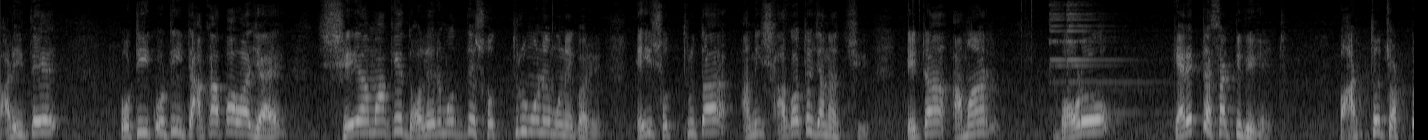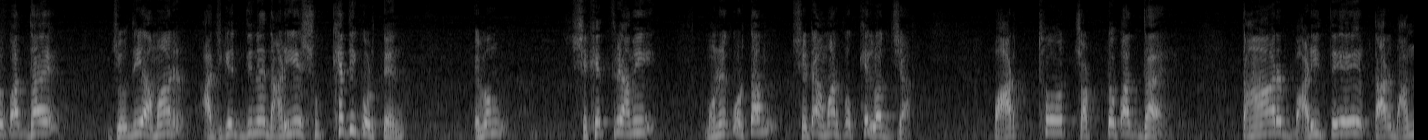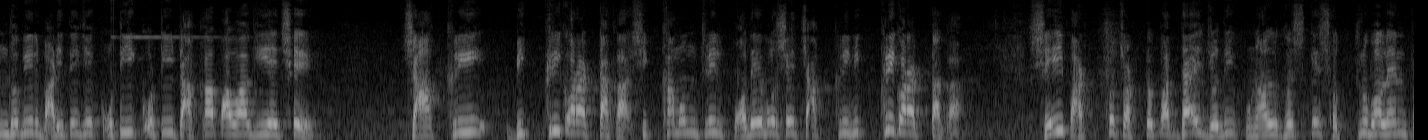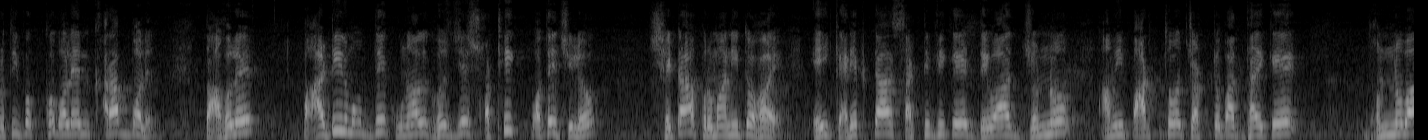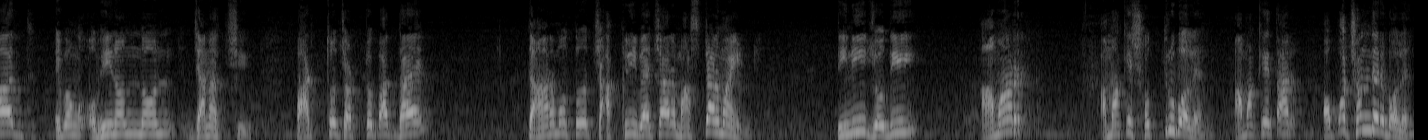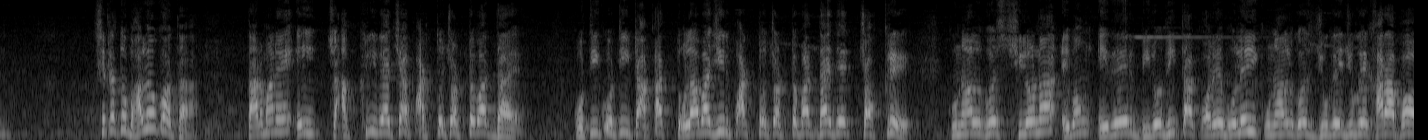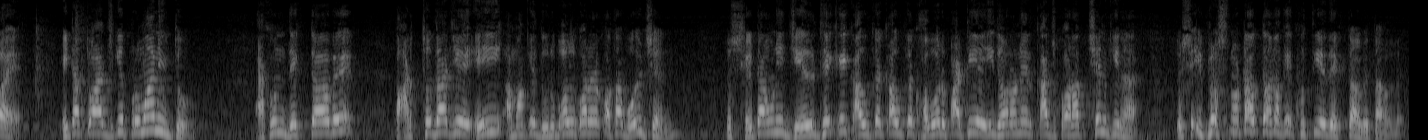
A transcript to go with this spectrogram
বাড়িতে কোটি কোটি টাকা পাওয়া যায়, সে আমাকে দলের মধ্যে শত্রু মনে মনে করে। এই শত্রুতা আমি স্বাগত জানাচ্ছি। এটা আমার বড় ক্যারেক্টার সার্টিফিকেট। পার্থ চট্টোপাধ্যায় যদি আমার আজকের দিনে দাঁড়িয়ে সুখ্যাতি করতেন এবং সেক্ষেত্রে আমি মনে করতাম সেটা আমার পক্ষে লজ্জা। পার্থ চট্টোপাধ্যায় তার বাড়িতে, তার বান্ধবীর বাড়িতে যে কোটি কোটি টাকা পাওয়া গিয়েছে, চাকরি বিক্রি করার টাকা, শিক্ষামন্ত্রীর পদে বসে চাকরি বিক্রি করার টাকা, সেই পার্থ চট্টোপাধ্যায় যদি কুণাল ঘোষকে শত্রু বলেন, প্রতিপক্ষ বলেন, খারাপ বলেন, তাহলে পার্টির মধ্যে কুণাল ঘোষ যে সঠিক পথে ছিল, সেটা প্রমাণিত হয়। এই ক্যারেক্টার সার্টিফিকেট দেওয়ার জন্য আমি পার্থ চট্টোপাধ্যায়কে ধন্যবাদ এবং অভিনন্দন জানাচ্ছি। পার্থ চট্টোপাধ্যায়, তার মতো চাকরি বেচার মাস্টার মাইন্ড তিনি যদি আমার, আমাকে শত্রু বলেন, আমাকে তার অপছন্দের বলেন, সেটা তো ভালো কথা। তার মানে এই চাকরি বেচা পার্থ চট্টোপাধ্যায়, কোটি কোটি টাকার তোলাবাজির পার্থ চট্টোপাধ্যায়দের চক্রে কুণাল ঘোষ ছিল না এবং এদের বিরোধিতা করে বলেই কুণাল ঘোষ যুগে যুগে খারাপ হয়। এটা তো আজকে প্রমাণিত। এখন দেখতে হবে, পার্থদা যে এই আমাকে দুর্বল করার কথা বলছেন, তো সেটা উনি জেল থেকে কাউকে কাউকে খবর পাঠিয়ে এই ধরনের কাজ করাচ্ছেন কিনা, তো সেই প্রশ্নটাও তো আমাকে খতিয়ে দেখতে হবে তাহলে।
